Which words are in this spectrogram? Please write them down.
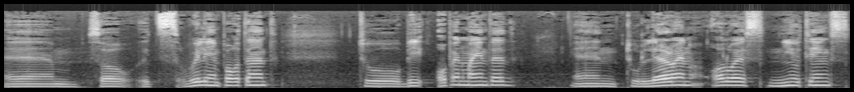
um, so it's really important to be open-minded and to learn always new things.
